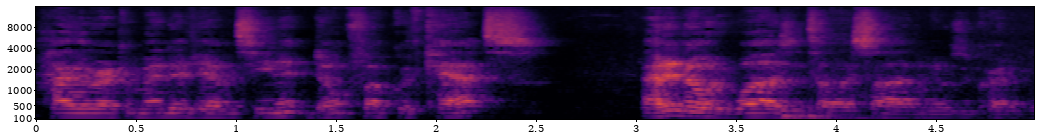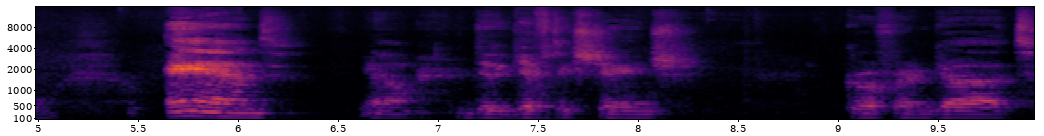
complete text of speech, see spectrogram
Highly recommend it if you haven't seen it. Don't fuck with cats. I didn't know what it was until I saw it and it was incredible. And, you know, did a gift exchange. Girlfriend got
